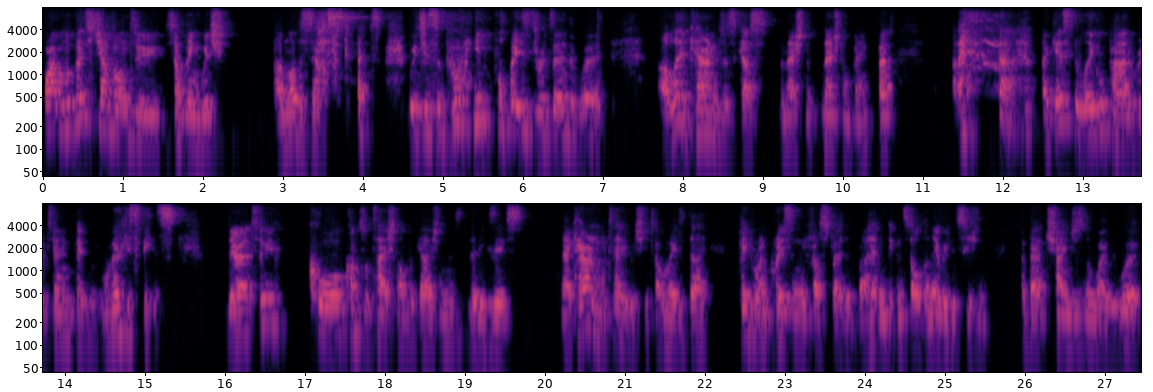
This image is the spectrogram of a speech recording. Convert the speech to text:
All right, well, look, let's jump on to something which I'm not as zealous about, which is supporting employees to return to work. I'll leave Karen to discuss the National, National Bank, but I guess the legal part of returning people to work is this. There are two core consultation obligations that exist. Now, Karen will tell you, as she told me today, people are increasingly frustrated by having to consult on every decision about changes in the way we work.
